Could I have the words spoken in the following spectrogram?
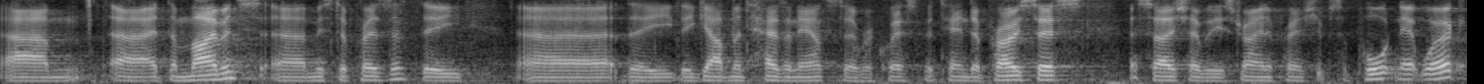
Um, uh, at the moment, uh, Mr President, the, uh, the, the government has announced a request for tender process associated with the Australian Apprenticeship Support Network.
